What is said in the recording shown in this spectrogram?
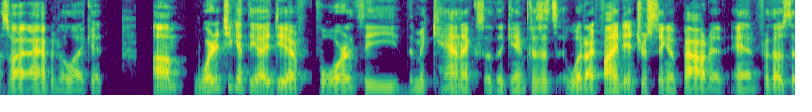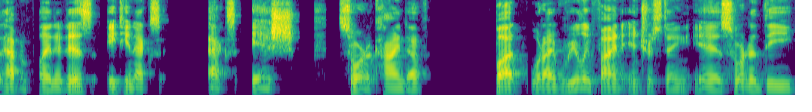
so I, I happen to like it. Um, where did you get the idea for the the mechanics of the game? Because it's what I find interesting about it, and for those that haven't played it, it is 18x x ish, sort of, kind of. But what I really find interesting is sort of the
